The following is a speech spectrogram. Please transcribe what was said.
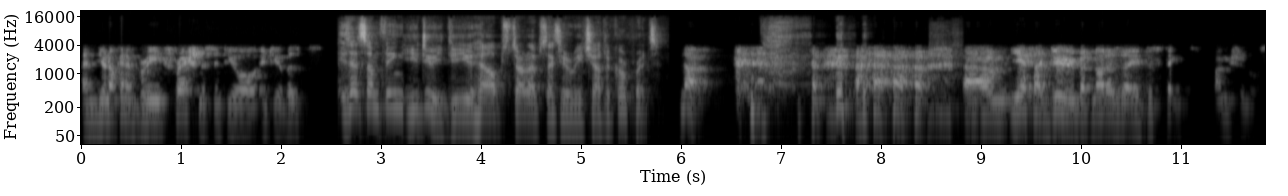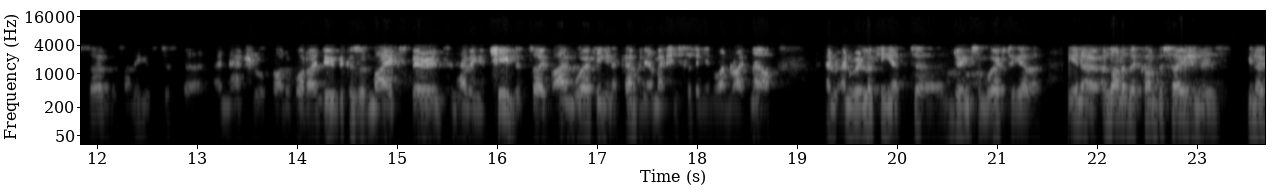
And you're not going to breathe freshness into your into your business. Is that something you do? Do you help startups actually reach out to corporates? No. um, yes, I do, but not as a distinct function or service. I think it's just a, a, natural part of what I do because of my experience in having achieved it. So if I'm working in a company, I'm actually sitting in one right now, and, and we're looking at uh, doing some work together. You know, a lot of the conversation is you know,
